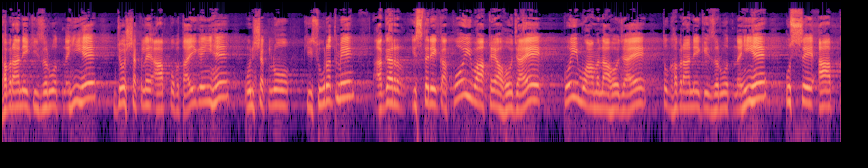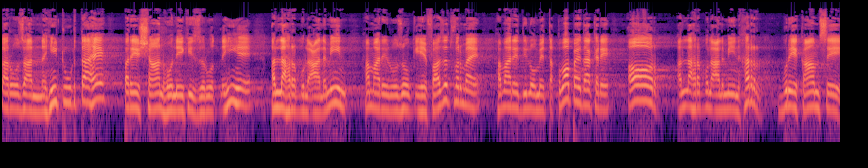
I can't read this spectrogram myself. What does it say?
گھبرانے کی ضرورت نہیں ہے۔ جو شکلیں آپ کو بتائی گئی ہیں ان شکلوں کی صورت میں اگر اس طرح کا کوئی واقعہ ہو جائے کوئی معاملہ ہو جائے تو گھبرانے کی ضرورت نہیں ہے، اس سے آپ کا روزہ نہیں ٹوٹتا ہے، پریشان ہونے کی ضرورت نہیں ہے۔ اللہ رب العالمین ہمارے روزوں کی حفاظت فرمائے، ہمارے دلوں میں تقوا پیدا کرے اور اللہ رب العالمین ہر برے کام سے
